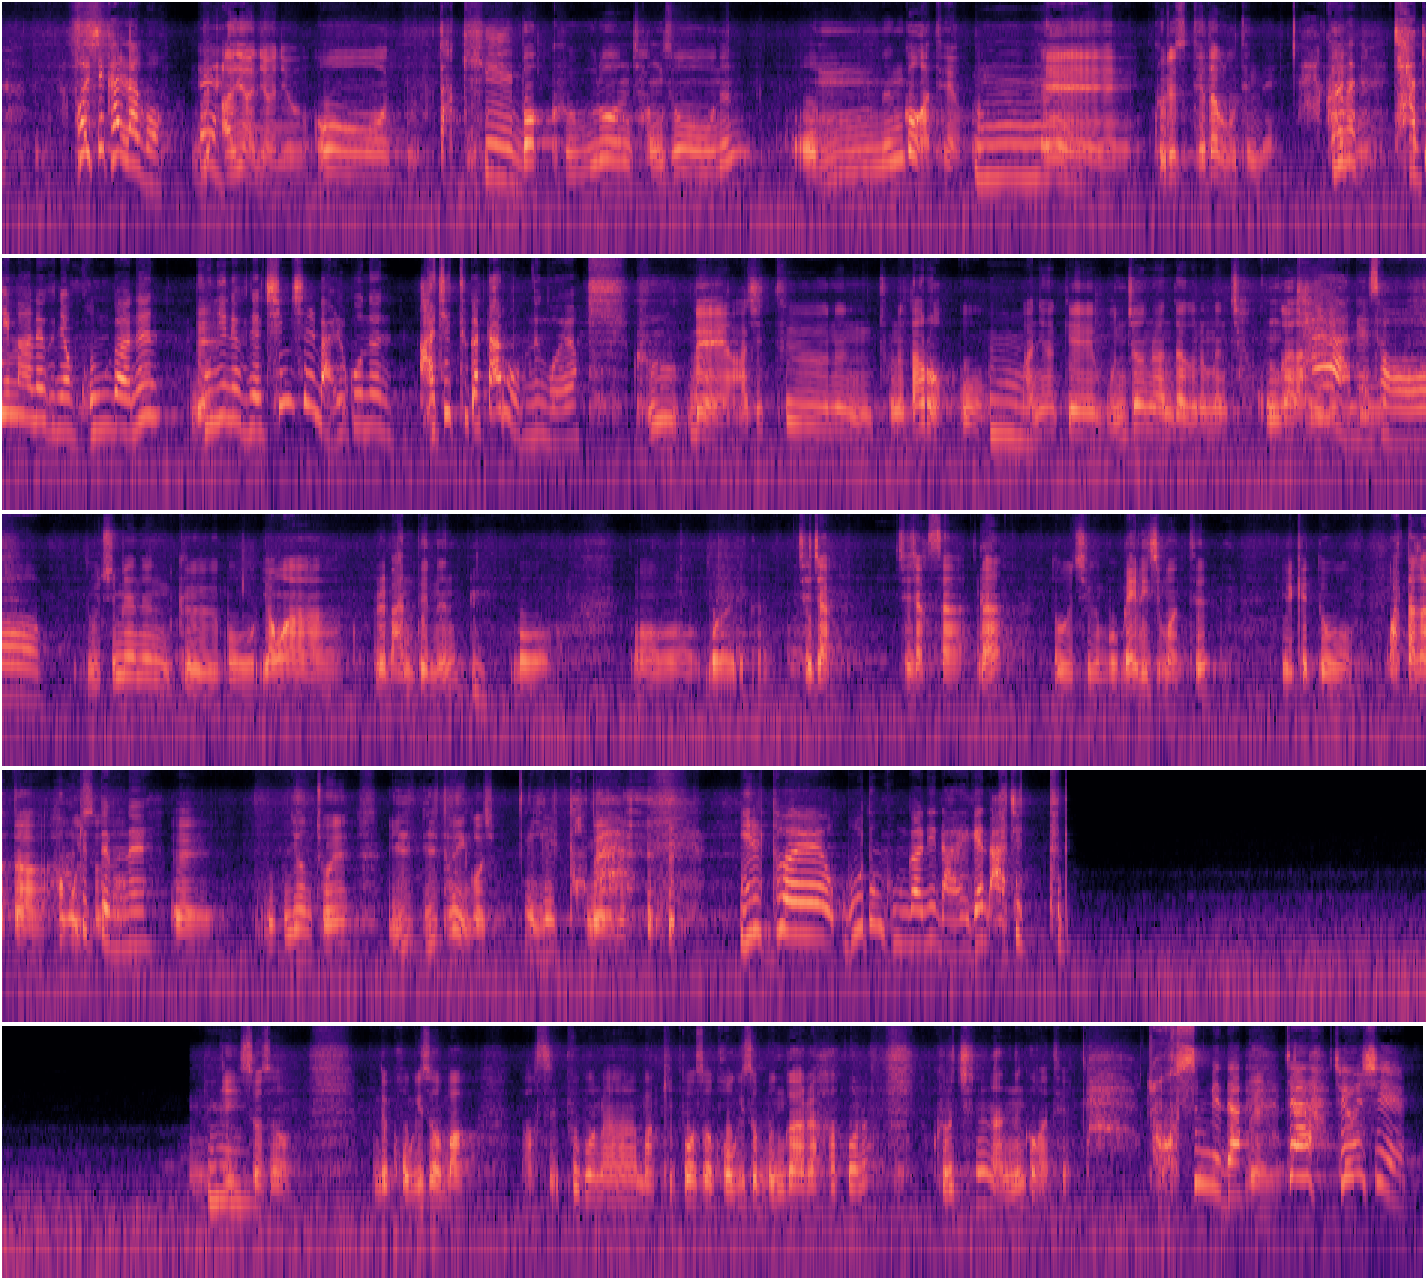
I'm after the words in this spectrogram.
벌칙하려고. 네. 아니요, 아니요, 아니요. 어, 딱히 막 그런 장소는 없는 것 같아요. 음, 네. 그래서 대답을 못했네. 아, 그러면 아이고. 자기만의 그냥 공간은 네. 본인의 그냥 침실 말고는 아지트가 따로 없는 거예요? 그, 네, 아지트는 저는 따로 없고, 음. 만약에 운전을 한다 그러면 차 공간 안에. 안에서. 요즘에는 그 뭐 영화를 만드는 음. 뭐, 어, 뭐라 해야 될까요? 제작, 제작사나 또 지금 뭐 매니지먼트 이렇게 또 왔다 갔다 하고 있어서. 때문에. 예. 뭐 그냥 저의 일, 일터인 거죠. 일터다. 네 네. 일터의 모든 공간이 나에겐 아지트. 음. 게 있어서 근데 거기서 막, 막 슬프거나 막 기뻐서 거기서 뭔가를 하거나 그렇지는 않는 것 같아요. 좋습니다. 네네. 자, 재훈 씨.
